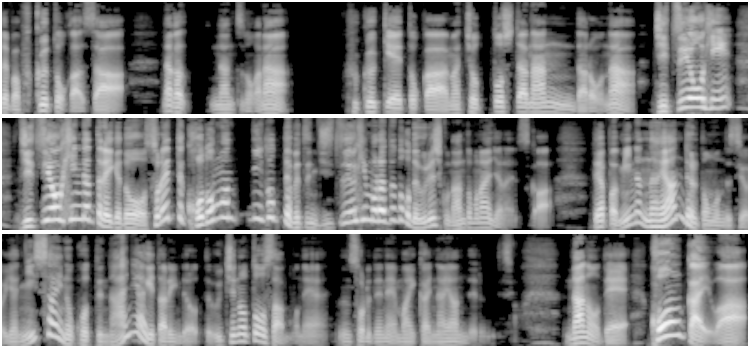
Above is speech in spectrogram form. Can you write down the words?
えば服とかさ、なんか、なんつうのかな。服系とか、まあ、ちょっとしたなんだろうな、実用品？実用品だったらいいけど、それって子供にとっては別に実用品もらったとこで嬉しくなんともないじゃないですか。で、やっぱみんな悩んでると思うんですよ。いや、2歳の子って何あげたらいいんだろう？って。うちの父さんもね、それでね、毎回悩んでるんですよ。なので、今回は、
